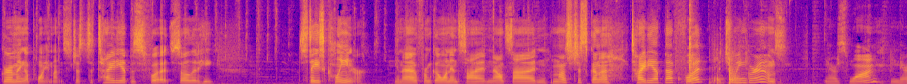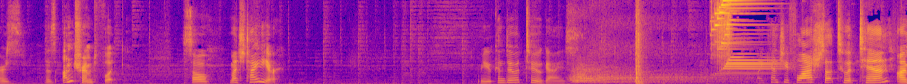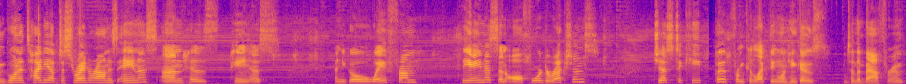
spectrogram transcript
grooming appointments, just to tidy up his foot so that he stays cleaner you know, from going inside and outside. And that's just gonna tidy up that foot between grooms. There's one, and there's his untrimmed foot. So much tidier. You can do it too, guys. My Flash set to a 10. I'm going to tidy up just right around his anus and his penis. And you go away from the anus in all four directions just to keep poop from collecting when he goes to the bathroom.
